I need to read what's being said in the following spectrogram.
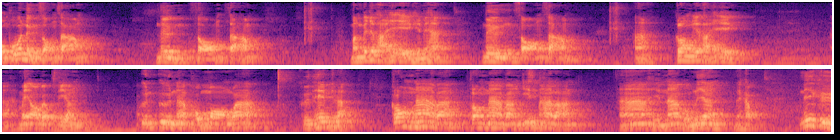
ผมพูดว่า1 2 3 1 2 3มันก็จะถ่ายให้เองเห็นไหมฮะ1 2 3อะกล้องนี่จะถ่ายให้เองอะไม่เอาแบบเสียงอื่นๆนะผมมองว่าคือเทพอยู่แล้วกล้องหน้าบ้างกล้องหน้าบ้าง 25 ล้านอ่าเห็นหน้าผมหรือยังนะครับ นี่คือ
